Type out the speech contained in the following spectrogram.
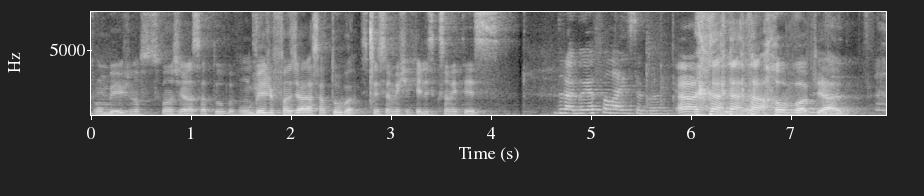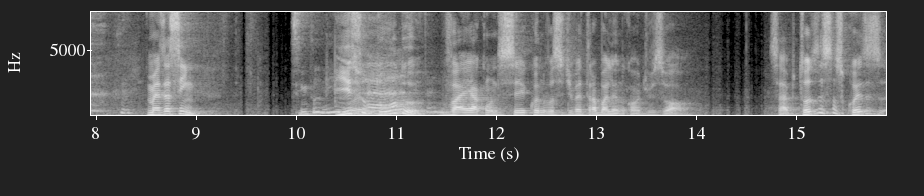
Um beijo nossos fãs de Araçatuba. um beijo, fãs de Araçatuba. Especialmente aqueles que são ETs. Droga, eu ia falar isso agora. Ah. Roubou a piada. Mas assim, Sintonia. Isso mano. tudo vai acontecer quando você estiver trabalhando com audiovisual. Sabe? Todas essas coisas,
